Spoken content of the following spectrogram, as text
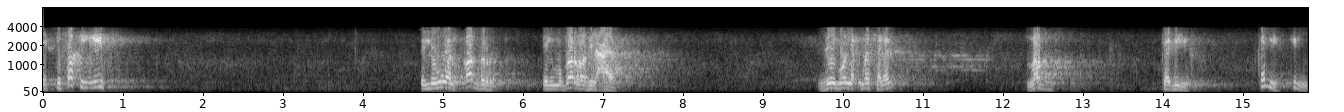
اتفاق الاسم اللي هو القدر المجرد العام. زي بقول لك مثلا لفظ كبير. كبير كلمة.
